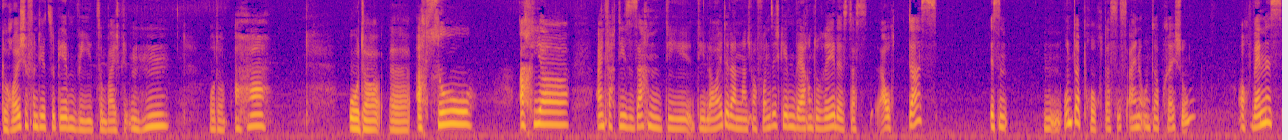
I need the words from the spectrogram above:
Geräusche von dir zu geben, wie zum Beispiel mhm oder aha oder äh, ach so, ach ja, einfach diese Sachen, die die Leute dann manchmal von sich geben, während du redest, dass auch das ist ein, ein Unterbruch, das ist eine Unterbrechung, auch wenn es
